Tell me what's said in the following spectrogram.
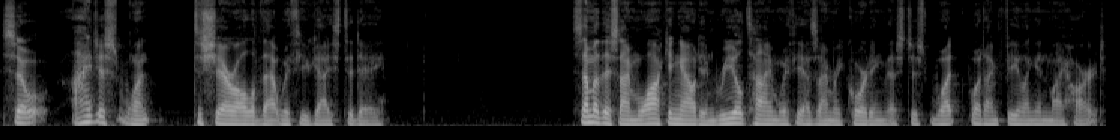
so I just want to share all of that with you guys today. Some of this I'm walking out in real time with you as I'm recording this, just what, what I'm feeling in my heart.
